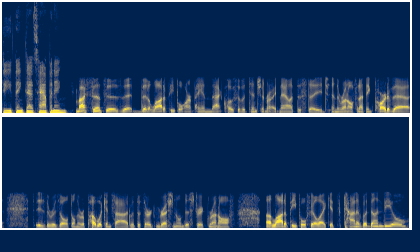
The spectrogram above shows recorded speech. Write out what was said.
Do you think that's happening? My sense is that that a lot of people aren't paying that close of attention right now at this stage in the runoff, and I think part of that is the result on the Republican side with the third congressional district runoff a lot of people feel like it's kind of a done deal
